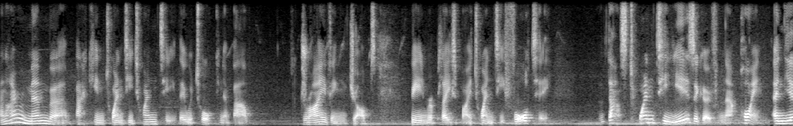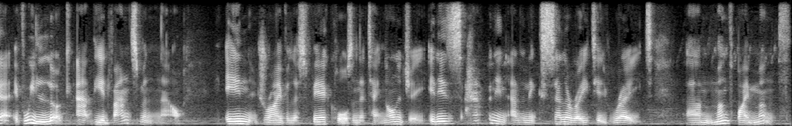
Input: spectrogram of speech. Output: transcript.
And I remember back in 2020, they were talking about driving jobs being replaced by 2040 that's 20 years ago from that point. And yet, if we look at the advancement now, in driverless vehicles and the technology, it is happening at an accelerated rate um, month by month.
